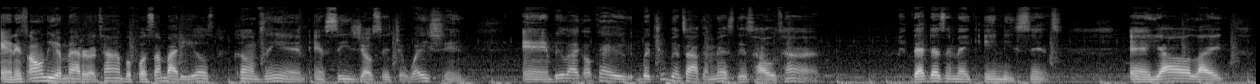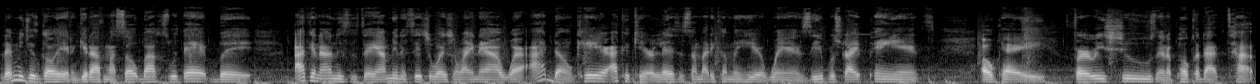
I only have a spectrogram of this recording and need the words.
and it's only a matter of time before somebody else comes in and sees your situation and be like, "Okay, but you've been talking mess this whole time." That doesn't make any sense. And y'all like, let me just go ahead and get off my soapbox with that, but I can honestly say I'm in a situation right now where I don't care. I could care less if somebody come in here wearing zebra stripe pants, okay, furry shoes, and a polka dot top.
